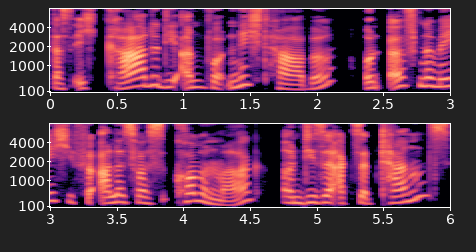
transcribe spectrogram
dass ich gerade die Antwort nicht habe und öffne mich für alles, was kommen mag. Und diese Akzeptanz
